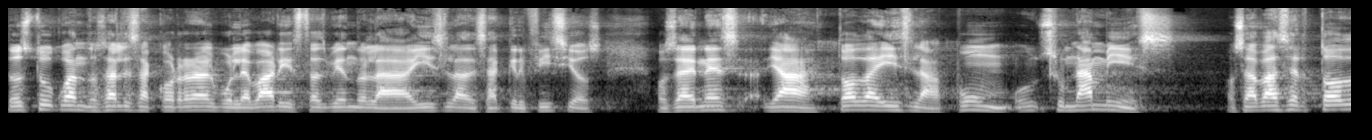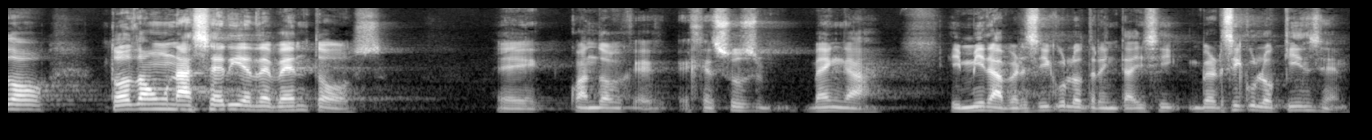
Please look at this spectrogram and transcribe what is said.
entonces tú cuando sales a correr al bulevar y estás viendo la isla de sacrificios, o sea, en es, ya toda isla, pum, tsunamis, o sea, va a ser todo, toda una serie de eventos eh, cuando Jesús venga. Y mira, versículo, 35, versículo 15,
